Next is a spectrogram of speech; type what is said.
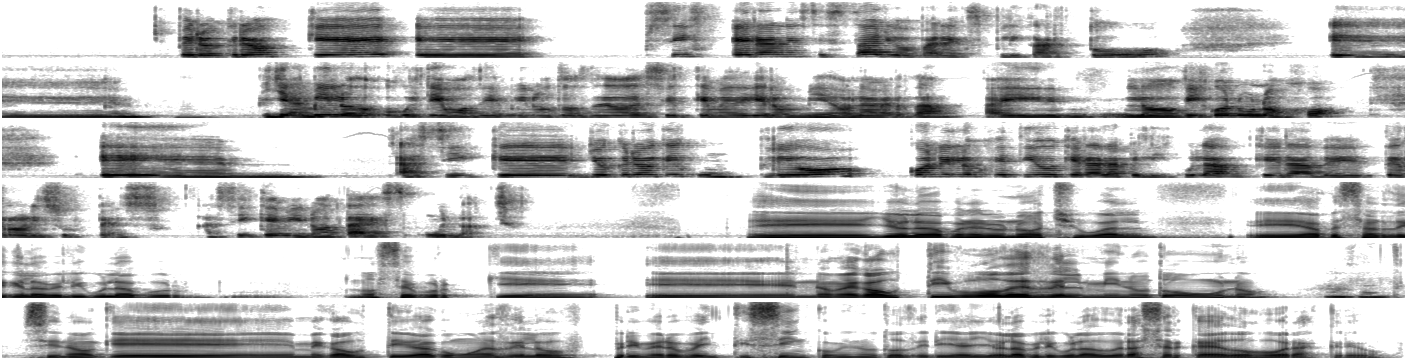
pero creo que eh, sí era necesario para explicar todo. Y a mí los últimos 10 minutos debo decir que me dieron miedo, la verdad. Ahí lo vi con un ojo. Em, así que yo creo que cumplió con el objetivo que era la película, que era de terror y suspenso. Así que mi nota es un 8. Eh, yo le voy a poner un 8 igual, eh, a pesar de que la película, por no sé por qué, eh, no me cautivó desde el minuto 1 sino que me cautiva como desde los primeros 25 minutos, diría yo. La película dura cerca de dos horas, creo.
